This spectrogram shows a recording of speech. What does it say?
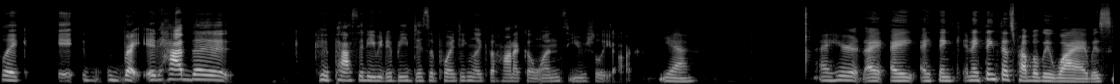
like it, right. It had the capacity to be disappointing, like the Hanukkah ones usually are. Yeah, I hear it. I, I, I think, and I think that's probably why I was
